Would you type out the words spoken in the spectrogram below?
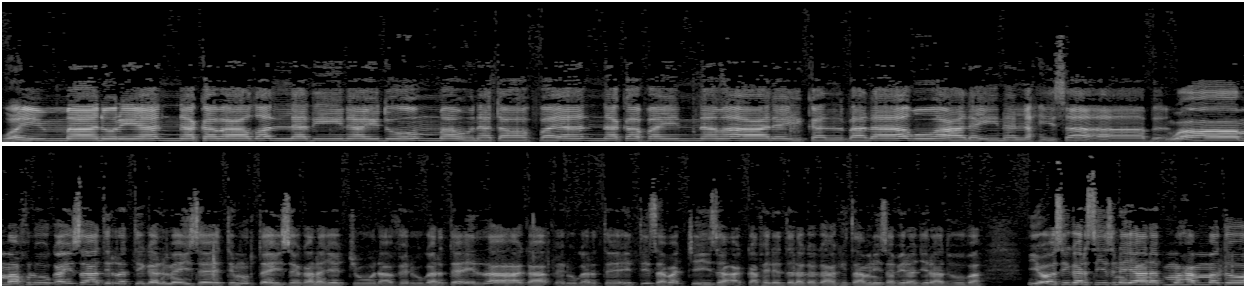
وإما نرينك بعض الذي يدهم أو نتوفينك فإنما عليك البلاغ وعلينا الحساب. ومخلوق إسات الرت قلميسة تمرت إسا كان جتشود أفرو غرت إراها كافرو غرت إتسابت جيزا أكافر دلقا كتاب نسابر جرادوبا yoo si garsiisne yaa nabi muhammadoo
